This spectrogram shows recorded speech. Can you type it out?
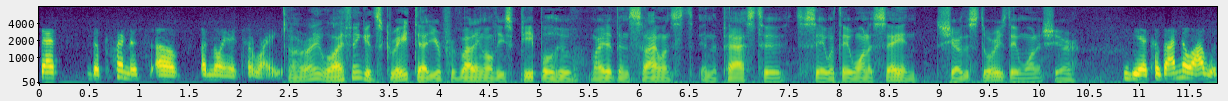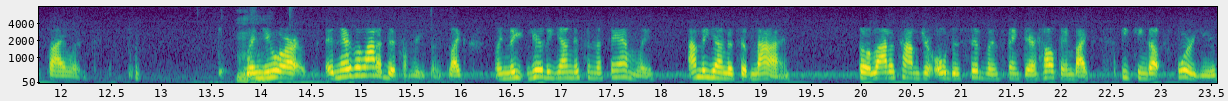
That's the premise of Anointed to Write. All right. Well, I think it's great that you're providing all these people who might have been silenced in the past to, to say what they want to say and share the stories they want to share. Yeah, because I know I was silenced. Mm-hmm. When you are, and there's a lot of different reasons. Like when you're the youngest in the family, I'm the youngest of nine. So a lot of times your older siblings think they're helping by speaking up for you,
